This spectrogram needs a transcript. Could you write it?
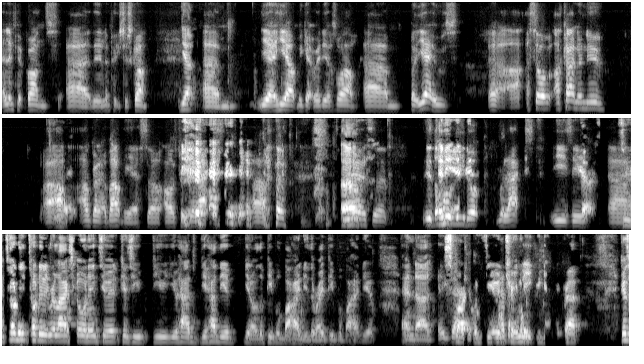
uh, Olympic bronze. Uh, the Olympics just gone. Yeah. Um, yeah, he helped me get ready as well. Um, but yeah, it was uh, so I kind of knew I, have got it about me here, so I was pretty relaxed. uh, um, yeah, so the whole lead up, relaxed, easy. Yeah. Uh, so you totally, totally relaxed going into it because you, you, you had, you had the, you know, the people behind you, the right people behind you, and uh, exactly. with you and training with you, prep. Because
